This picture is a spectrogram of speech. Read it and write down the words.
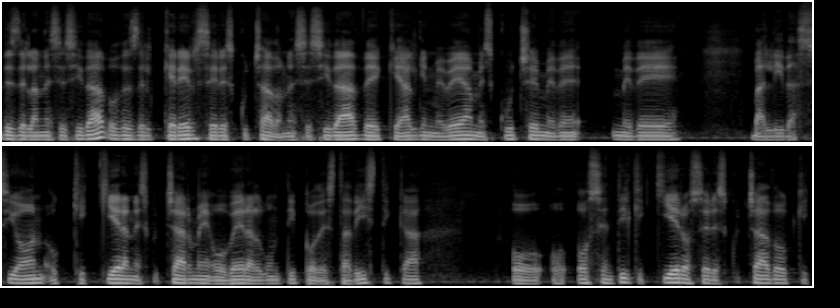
Desde la necesidad o desde el querer ser escuchado. Necesidad de que alguien me vea, me escuche, me dé, me dé validación o que quieran escucharme o ver algún tipo de estadística o, o, sentir que quiero ser escuchado, que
